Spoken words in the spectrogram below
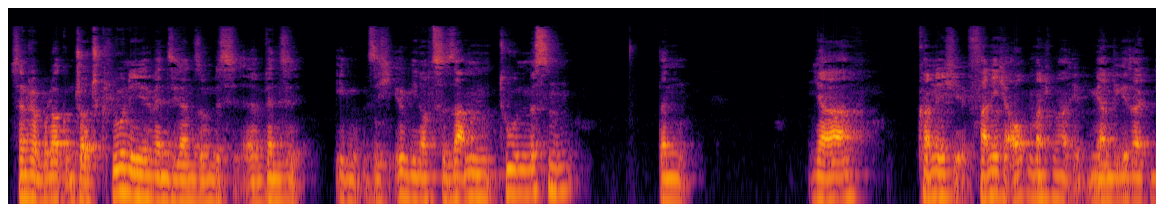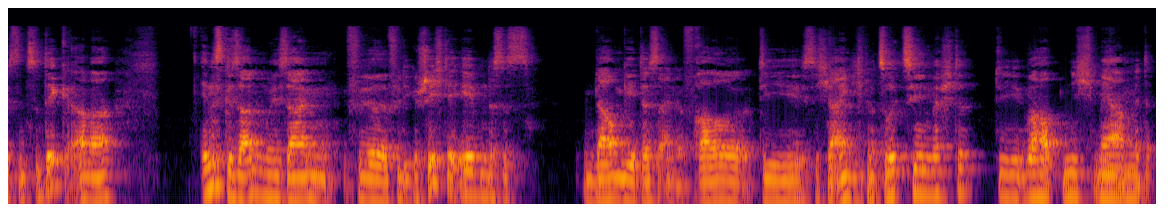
Sandra Bullock und George Clooney, wenn sie dann so ein bisschen, äh, wenn sie eben sich irgendwie noch zusammentun müssen, dann ja, kann ich, fand ich auch manchmal, eben, ja, wie gesagt, ein bisschen zu dick, aber insgesamt muss ich sagen, für, für die Geschichte eben, dass es eben darum geht, dass eine Frau, die sich ja eigentlich nur zurückziehen möchte, die überhaupt nicht mehr mit,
